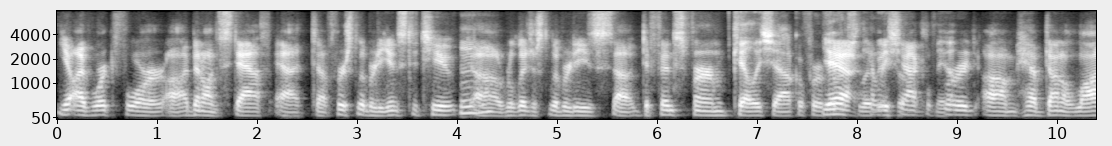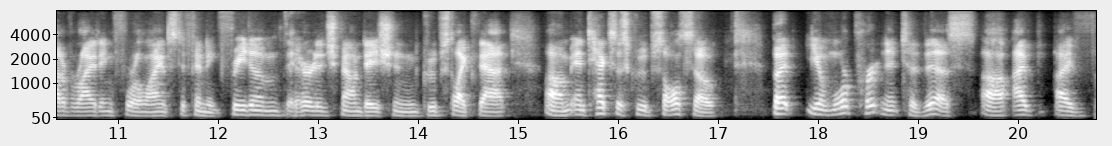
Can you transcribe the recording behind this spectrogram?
you know, I've worked for, uh, I've been on staff at uh, First Liberty Institute, mm-hmm. uh, religious liberties uh, defense firm. Kelly Shackelford. Yeah, Kelly Shackelford. Yeah. Um, have done a lot of writing for Alliance Defending Freedom, the okay. Heritage Foundation, groups like that, um, and Texas groups also. But you know, more pertinent to this, uh, I've I've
